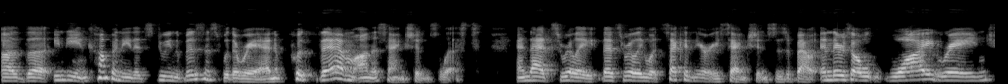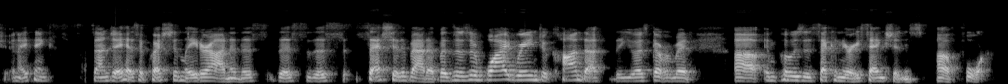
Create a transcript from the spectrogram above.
uh, the Indian company that's doing the business with Iran and put them on the sanctions list. And that's really that's really what secondary sanctions is about. And there's a wide range, and I think Sanjay has a question later on in this this this session about it. But there's a wide range of conduct the U.S. government uh, imposes secondary sanctions uh, for.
